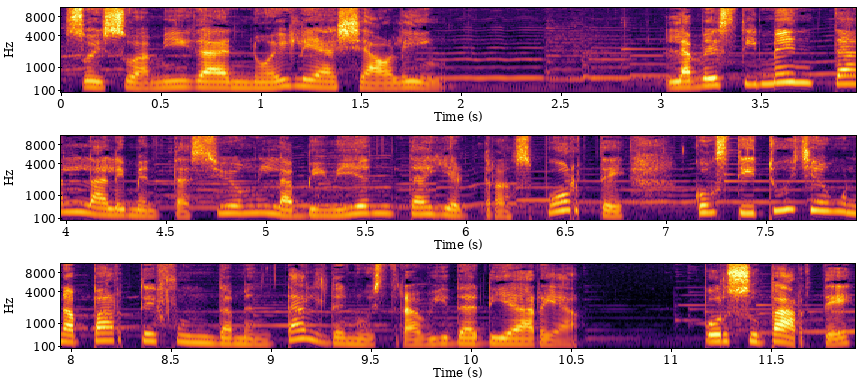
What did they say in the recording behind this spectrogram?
Soy su amiga Noelia Xiaolin. La vestimenta, la alimentación, la vivienda y el transporte constituyen una parte fundamental de nuestra vida diaria. Por su parte,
